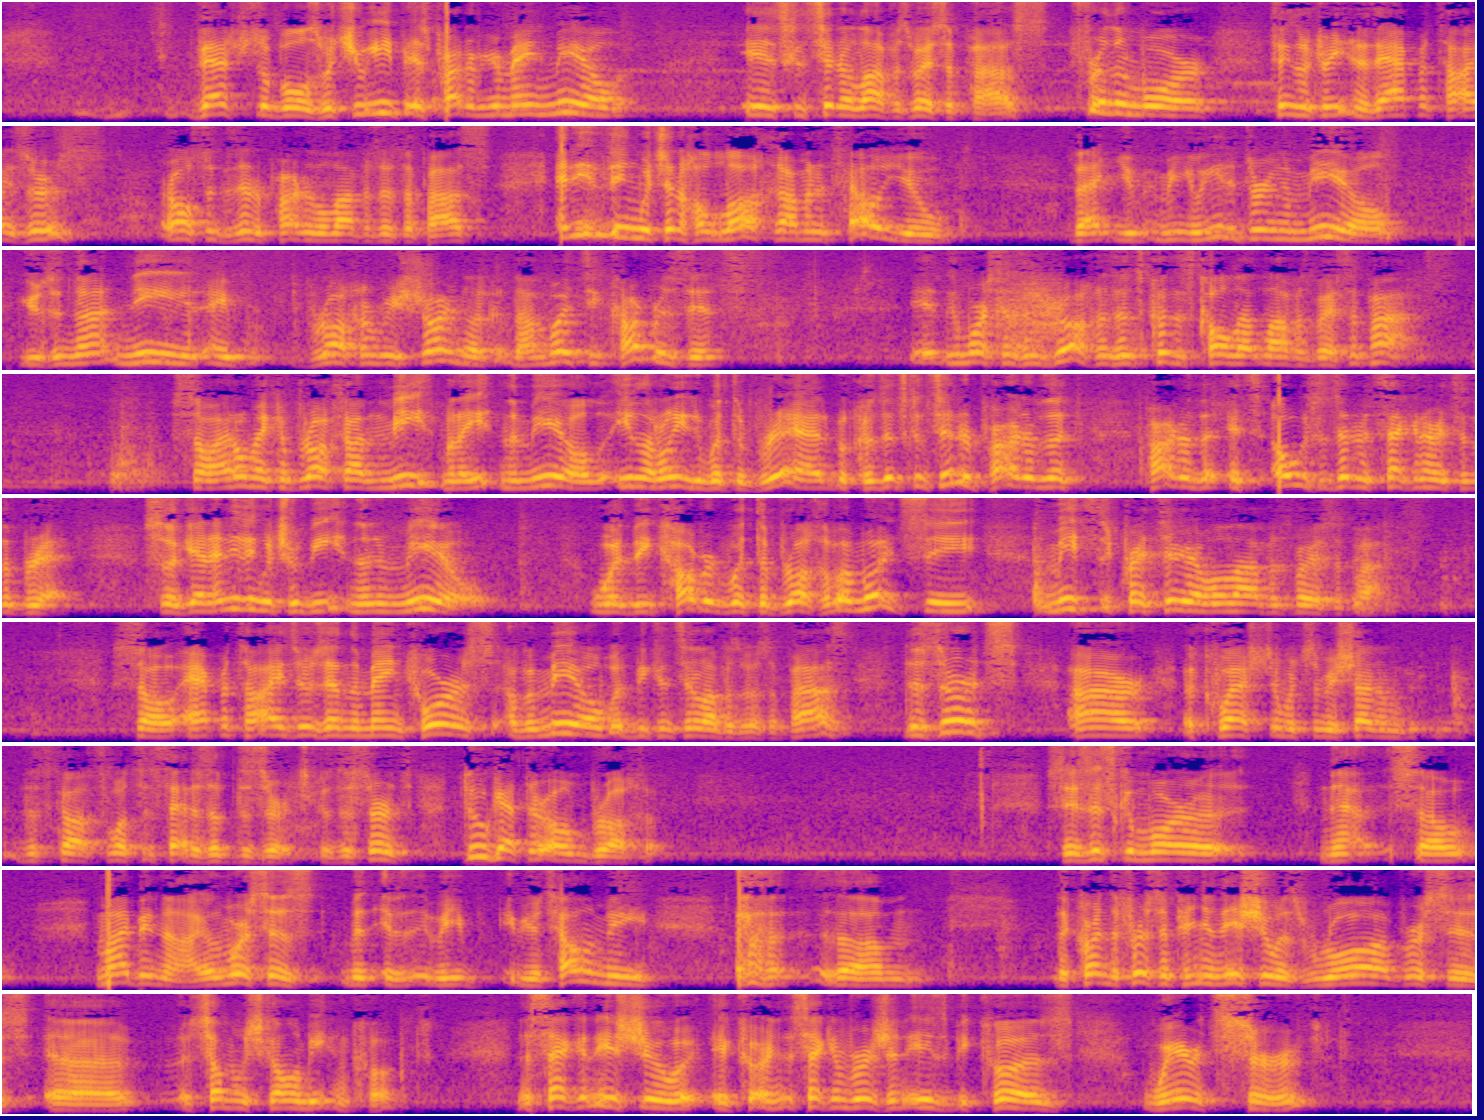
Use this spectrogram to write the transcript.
vegetables, which you eat as part of your main meal, is considered lafas pas. Furthermore, things which are eaten as appetizers are also considered part of the lafas pas. Anything which in halacha, I'm going to tell you that you, I mean, you eat it during a meal, you do not need a bracha rishon. The hamotzi covers it. it. The more says in bracha, it's because it's called that lafas pas. So I don't make a bracha on meat when I eat in the meal, even though I don't eat it with the bread, because it's considered part of the part of the. It's always considered secondary to the bread. So again, anything which would be eaten in a meal would be covered with the bracha of amoitzi meets the criteria of a lavas pas. So appetizers and the main course of a meal would be considered lavas pas. Desserts are a question which the Rishonim discuss. What's the status of desserts? Because desserts do get their own bracha. Says this Gemara. Now, so my benai. Gemara says, if, if, you're telling me um, the, the first opinion, the issue is raw versus uh, something which can only be eaten cooked. The second issue, the second version is because where it's served.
